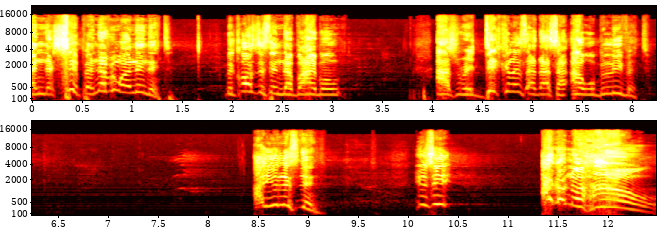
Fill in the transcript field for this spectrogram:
and the ship and everyone in it, because it's in the Bible, as ridiculous as that, I will believe it. Are you listening? You see, I don't know how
